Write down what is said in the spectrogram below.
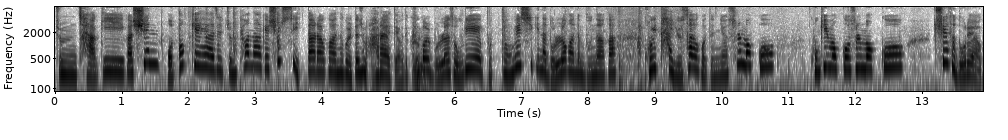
좀 자기가 쉰 어떻게 해야지 좀 편하게 쉴 수 있다라고 하는 걸 일단 좀 알아야 돼요. 근데 그걸 음. 몰라서 우리의 보통 회식이나 놀러 가는 문화가 거의 다 유사하거든요. 술 먹고 고기 먹고 술 먹고 취해서 노래하고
